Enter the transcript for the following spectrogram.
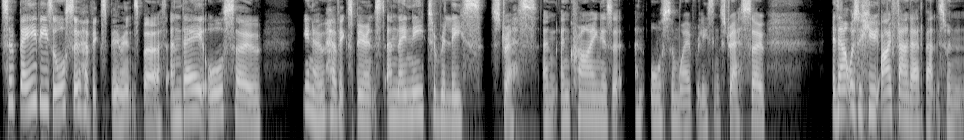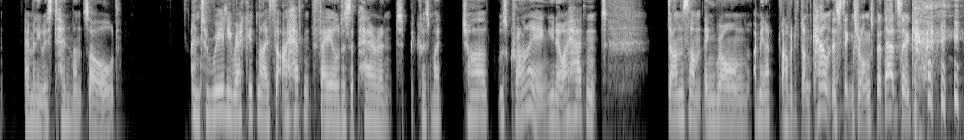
So babies also have experienced birth, and they also you know have experienced and they need to release stress and and crying is a, an awesome way of releasing stress so that was a huge i found out about this when emily was 10 months old and to really recognize that I hadn't failed as a parent because my child was crying. You know, I hadn't done something wrong. I mean, I, I would have done countless things wrong, but that's okay.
